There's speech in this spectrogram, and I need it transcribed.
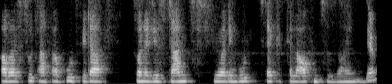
aber es tut einfach gut, wieder so eine Distanz für den guten Zweck gelaufen zu sein. Ja.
